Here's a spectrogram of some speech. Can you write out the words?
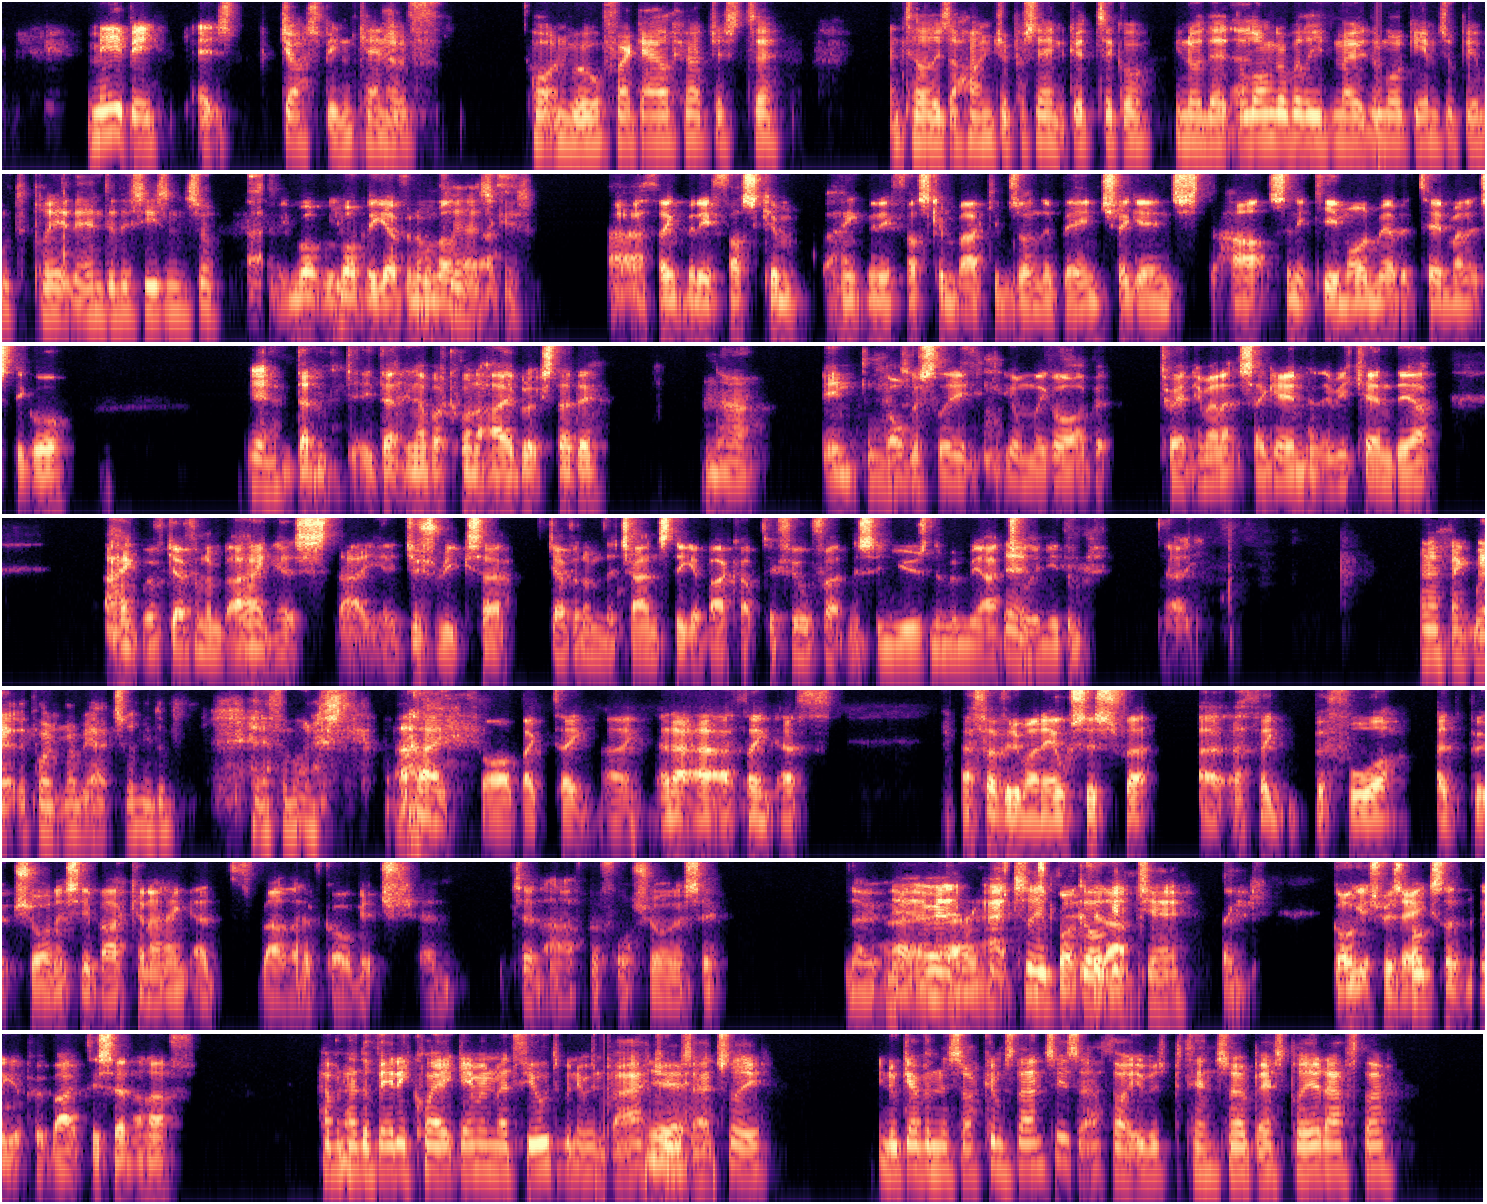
maybe it's just been kind of hot and wool for Gallagher just to until he's hundred percent good to go. You know, the, the longer we leave him out, the more games we'll be able to play at the end of the season. So I mean, what what we giving him? hopefully I, that's the case. I think when he first came, I think when he first came back, he was on the bench against Hearts, and he came on with about ten minutes to go. Yeah, Didn't he? Didn't he never come on at Ibrox, did he? No. And Don't think so. obviously, he only got about 20 minutes again at the weekend there. I think we've given him, I think it's, uh, it just reeks of giving him the chance to get back up to full fitness and using him when we actually need him. Aye. and I think we're at the point where we actually need him. If I'm honest, Aye, oh, big time. Aye. And I- I, I think if if everyone else is fit, I, I think before I'd put Shaughnessy back, and I think I'd rather have Gogic in centre half before Shaughnessy. No, Yeah, I mean, think actually, it's. Gogic, yeah, I think Gogic was excellent when he got put back to centre half. having had a very quiet game in midfield when he went back, he was actually, you know, given the circumstances, I thought he was potentially our best player after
